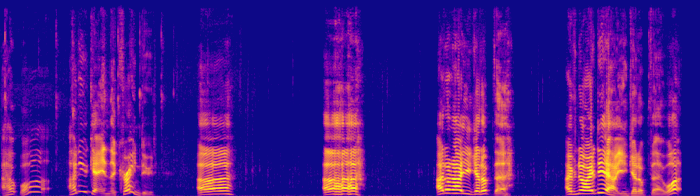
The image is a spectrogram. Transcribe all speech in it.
how, what? How do you get in the crane, dude? Uh. Uh. I don't know how you get up there. I have no idea how you get up there. What?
